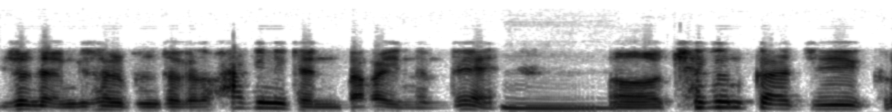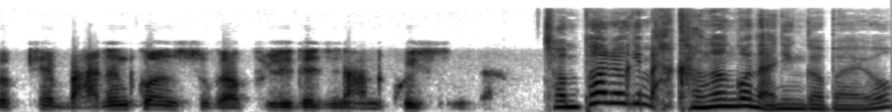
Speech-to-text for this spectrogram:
유전자 염기설 분석에서 확인이 된 바가 있는데 음. 어 최근까지 그렇게 많은 건수가 분리되지는 않고 있습니다. 전파력이 막 강한 건 아닌가 봐요.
